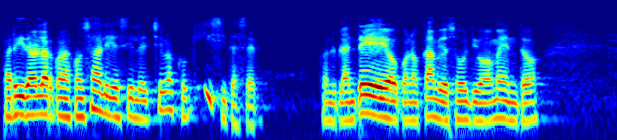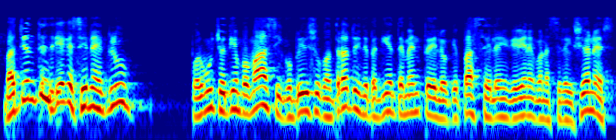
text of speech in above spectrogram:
para ir a hablar con las González y decirle, che Vasco, ¿qué quisiste hacer? con el planteo, con los cambios a último momento. Batión tendría que seguir en el club por mucho tiempo más y cumplir su contrato independientemente de lo que pase el año que viene con las elecciones.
